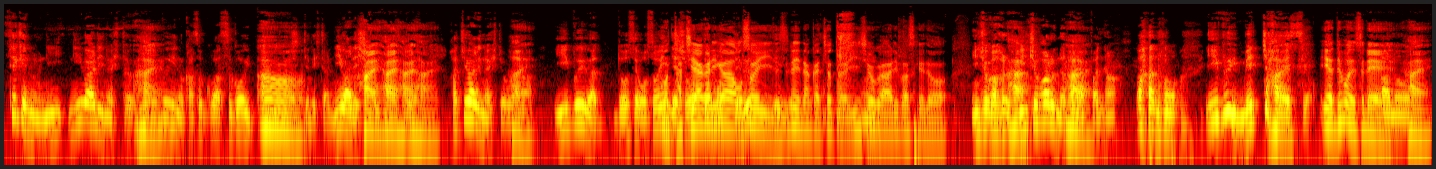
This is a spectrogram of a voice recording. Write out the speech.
世間の 2, 2割の人、はい EV の加速はすごいっていうのを知ってる人は2割しかはいいなくて、はいはいはい。8割の人はは EV はどうせ遅いんでしょ立ち上がりが遅いですね。なんかちょっと印象がありますけど。印象がある、はい印象があるんだな、はいやっぱりな。あの、EV めっちゃ速いですよ。いや、でもですね、あのはい。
